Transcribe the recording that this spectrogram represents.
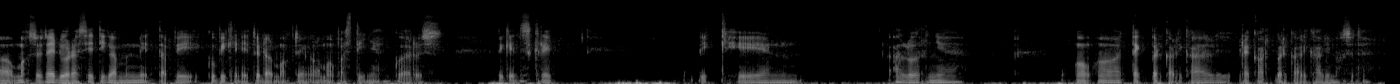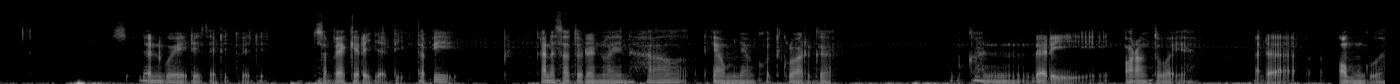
uh, maksudnya durasi 3 menit. Tapi gue bikin itu dalam waktu yang lama pastinya. Gue harus bikin script bikin alurnya. Tag berkali-kali record berkali-kali maksudnya dan gue edit edit gue edit. Sampai akhirnya jadi. Tapi karena satu dan lain hal yang menyangkut keluarga bukan dari orang tua ya. Ada om gue.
